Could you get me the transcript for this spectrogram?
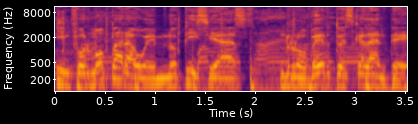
Informó para OEM Noticias Roberto Escalante.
